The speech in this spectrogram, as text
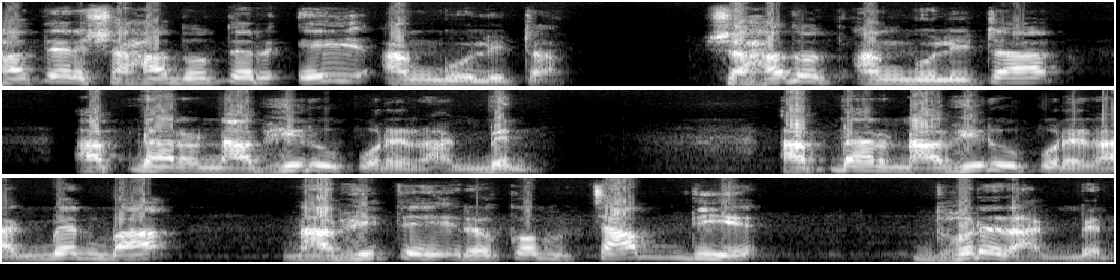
হাতের শাহাদতের এই আঙ্গুলিটা, শাহাদত আঙ্গুলিটা আপনার নাভির উপরে রাখবেন। আপনার নাভির উপরে রাখবেন বা নাভিতে এরকম চাপ দিয়ে ধরে রাখবেন।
